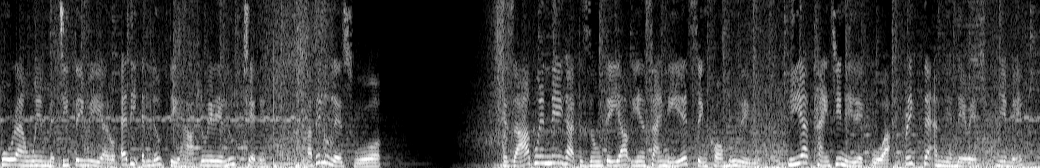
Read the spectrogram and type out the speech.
ကိုယ်ရန်ဝင်မကြည့်သိရရတော့အဲ့ဒီအလုပ်တွေဟာလွယ်တယ်လို့ထင်တယ်။ဘာဖြစ်လို့လဲဆိုတော့ကစားကွင်းလေးကတစုံတယောက်ရင်ဆိုင်နေတဲ့စိန်ခေါ်မှုတွေကိုဒီကထိုင်ကြည့်နေတဲ့ကိုကပြိတ်သက်အမြင်နဲ့ပဲမြင်တယ်။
